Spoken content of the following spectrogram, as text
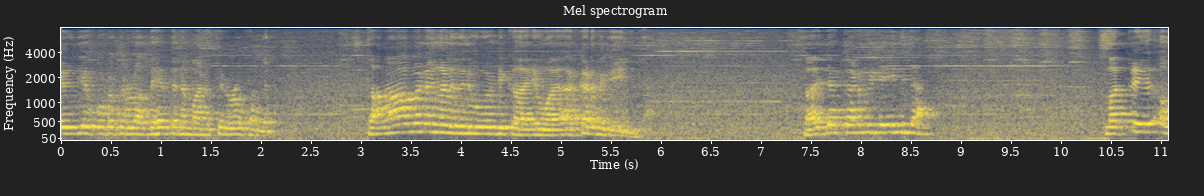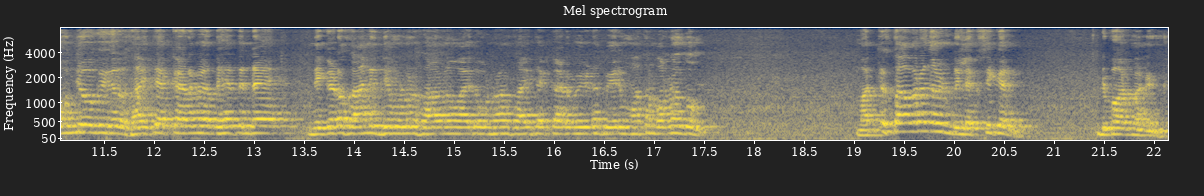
എഴുതിയ കൂട്ടത്തിലുള്ള അദ്ദേഹത്തിന്റെ മനസ്സിലുള്ള സംഗതി. സ്ഥാപനങ്ങൾ ഇതിനു വേണ്ടി കാര്യമായ അക്കാഡമി ചെയ്യുന്നില്ല. സാഹിത്യ അക്കാദമി ചെയ്യുന്നില്ല. മറ്റ് ഔദ്യോഗിക സാഹിത്യ അക്കാദമി അദ്ദേഹത്തിന്റെ നികട സാന്നിധ്യമുള്ള ഒരു സാധനമായതുകൊണ്ടാണ് സാഹിത്യ അക്കാദമിയുടെ പേര് മാത്രം പറഞ്ഞത് തോന്നുന്നു. മറ്റ് സ്ഥാപനങ്ങളുണ്ട് ലെക്സിക്കൻ ഡിപ്പാർട്ട്മെന്റ് ഉണ്ട്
